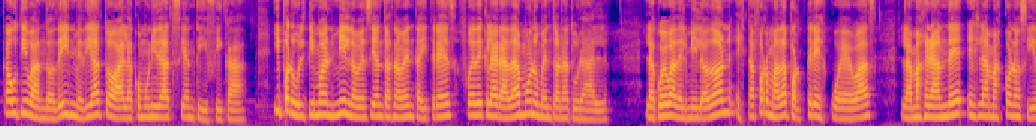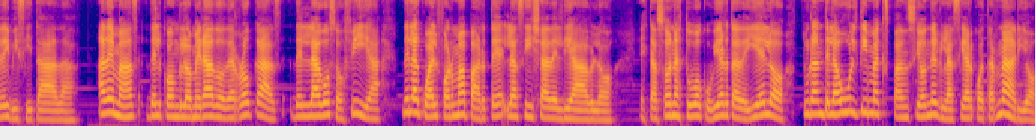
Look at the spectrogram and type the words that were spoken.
cautivando de inmediato a la comunidad científica. Y por último, en 1993 fue declarada monumento natural. La cueva del Milodón está formada por tres cuevas, la más grande es la más conocida y visitada. Además del conglomerado de rocas del lago Sofía, de la cual forma parte la Silla del Diablo. Esta zona estuvo cubierta de hielo durante la última expansión del glaciar cuaternario,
